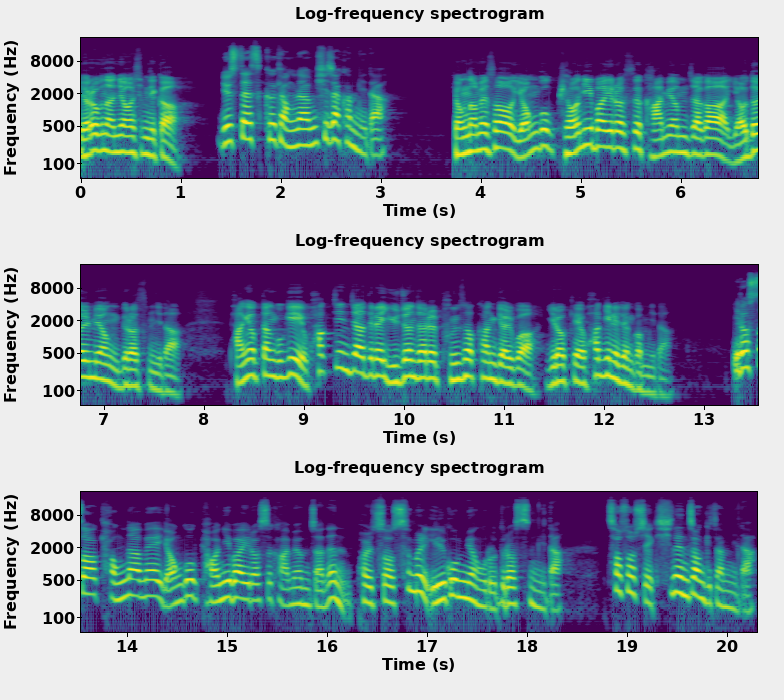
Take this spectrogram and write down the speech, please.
여러분 안녕하십니까? 뉴스데스크 경남 시작합니다. 경남에서 영국 변이 바이러스 감염자가 8명 늘었습니다. 방역 당국이 확진자들의 유전자를 분석한 결과 이렇게 확인이 된 겁니다. 이로써 경남의 영국 변이 바이러스 감염자는 벌써 27명으로 늘었습니다. 첫 소식 신은정 기자입니다.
